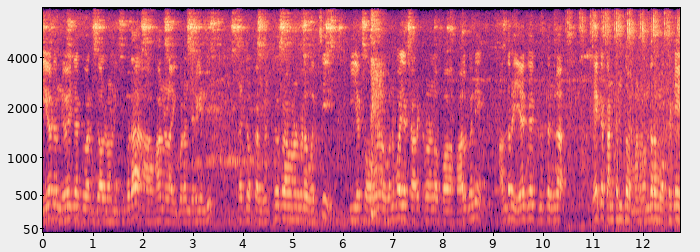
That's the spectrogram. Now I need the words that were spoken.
ఏడు నియోజకవర్గాల్లో నుంచి కూడా ఆహ్వానాలు ఇవ్వడం జరిగింది. ప్రతి ఒక్క విశ్వబ్రాహ్మణుడు కూడా వచ్చి ఈ యొక్క వనభోజన వనభోజ కార్యక్రమంలో పాల్గొని అందరూ ఏకీకృతంగా ఏకకంఠంతో మనమందరం ఒక్కటే.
